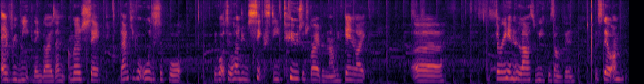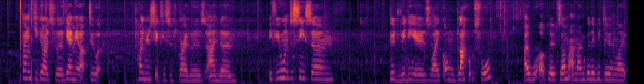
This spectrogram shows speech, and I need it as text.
every week then guys and I'm gonna just say thank you for all the support we got to 162 subscribers now we've gained like uh three in the last week or something. But still I'm thank you guys for getting me up to 160 subscribers. And um, if you want to see some good videos like on Black Ops 4 I will upload some. And I'm gonna be doing like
